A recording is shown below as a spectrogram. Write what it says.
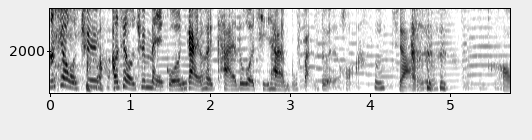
而且我去，而且我去美国应该也会开，如果其他人不反对的话。真的假的？好，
